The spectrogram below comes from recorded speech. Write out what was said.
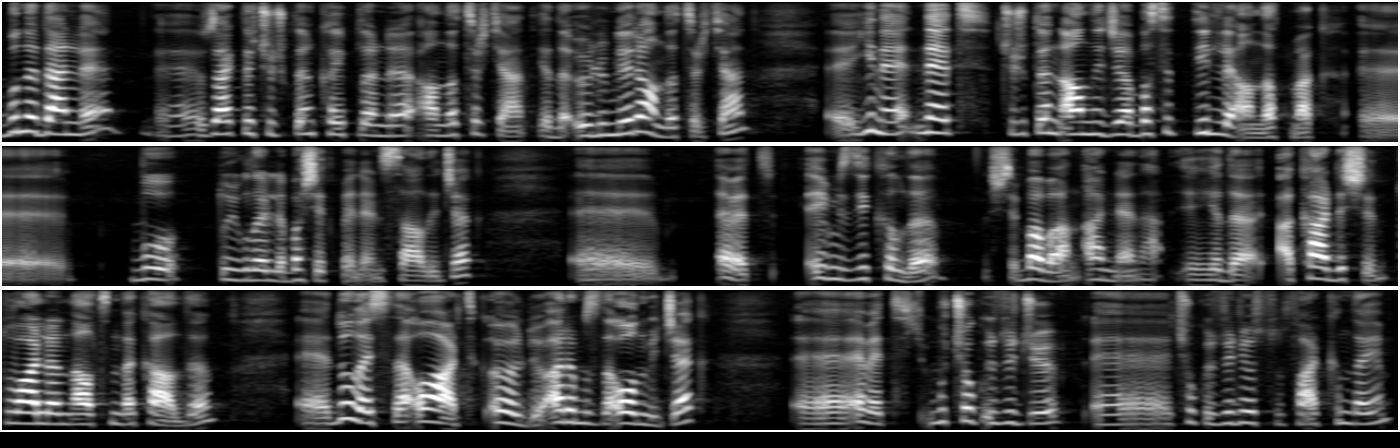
Bu nedenle özellikle çocukların kayıplarını anlatırken ya da ölümleri anlatırken yine net çocukların anlayacağı basit dille anlatmak bu duygularıyla baş etmelerini sağlayacak. Ee, evet evimiz yıkıldı. İşte baban, annen e, ya da kardeşin duvarların altında kaldı. Ee, dolayısıyla o artık öldü. Aramızda olmayacak. Ee, evet bu çok üzücü. Çok üzülüyorsun farkındayım.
